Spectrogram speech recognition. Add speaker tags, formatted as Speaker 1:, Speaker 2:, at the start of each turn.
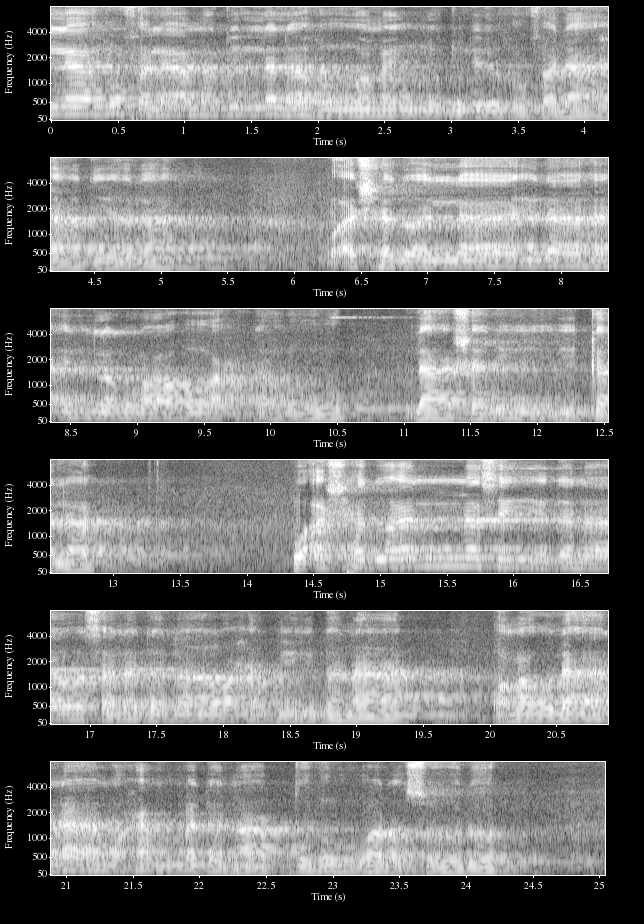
Speaker 1: الله فلا مضل له ومن يضلله فلا هادي له. وأشهد أن لا إله إلا الله وحده لا شريك له. وأشهد أن سيدنا وسندنا وحبيبنا ومولانا محمدا عبده ورسوله.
